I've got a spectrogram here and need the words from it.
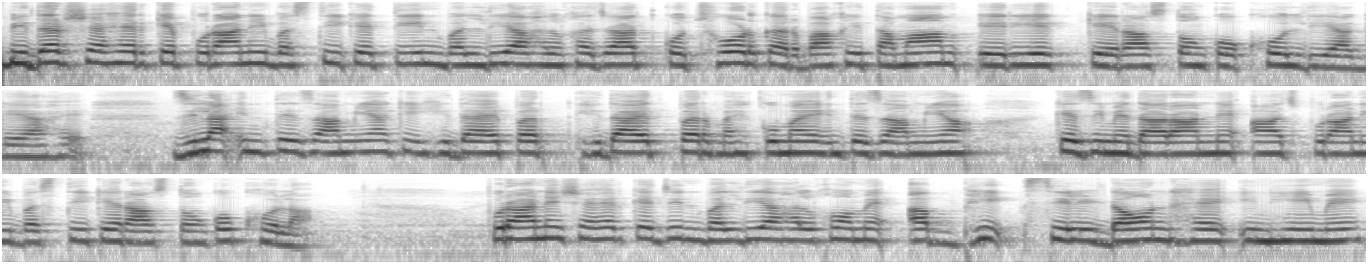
बिदर शहर के पुरानी बस्ती के तीन बल्दिया हलखजात को छोड़कर बाकी तमाम एरिए के रास्तों को खोल दिया गया है। ज़िला इंतज़ामिया की हिदायत पर हिदायत पर महकमा इंतज़ामिया के ज़िम्मेदारान ने आज पुरानी बस्ती के रास्तों को खोला। पुराने शहर के जिन बल्दिया हलकों में अब भी सील डाउन है, इन्हीं में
